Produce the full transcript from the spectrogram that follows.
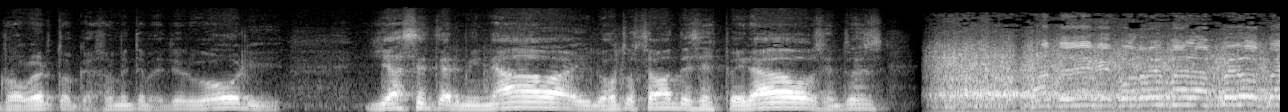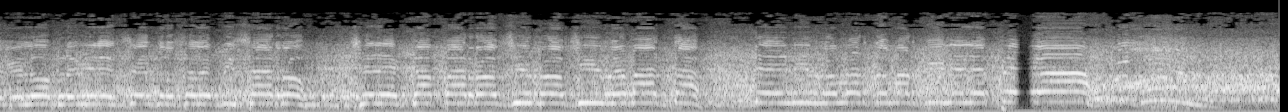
Roberto casualmente metió el gol y ya se terminaba y los otros estaban desesperados. Entonces, Va a tener que correr más la pelota que el hombre. Viene el centro, sale Pizarro. Se le escapa Rossi, Rossi remata. Denis Roberto Martínez le pega.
